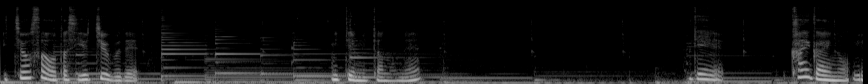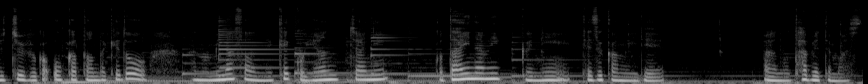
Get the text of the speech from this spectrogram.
一応さ私 YouTube で見てみたのね。で海外の YouTube が多かったんだけどあの皆さんね結構やんちゃにこうダイナミックに手づかみであの食べてまし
